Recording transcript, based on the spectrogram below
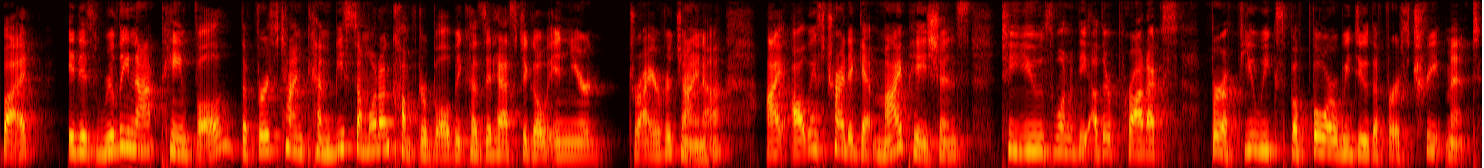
but it is really not painful. The first time can be somewhat uncomfortable because it has to go in your drier vagina. I always try to get my patients to use one of the other products for a few weeks before we do the first treatment.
